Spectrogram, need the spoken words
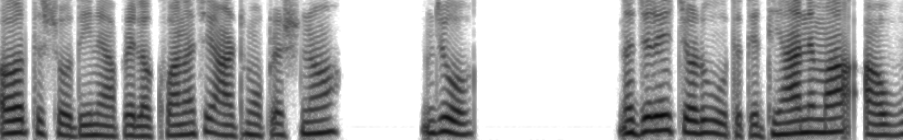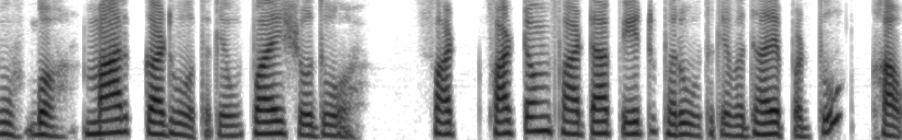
અર્થ શોધીને આપણે લખવાના છે આઠમો પ્રશ્ન. જુઓ. નજરે ચડવું તો કે ધ્યાનમાં આવવું. બ. માર્ક કાઢવો તો કે ઉપાય શોધવો. ફાટમ ફાટા પેટ ભરવું તો કે વધારે પડતું ખાવ.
